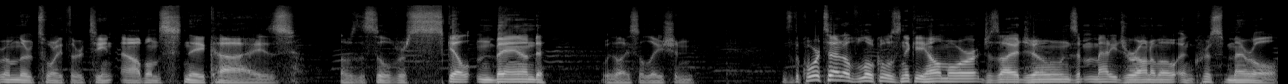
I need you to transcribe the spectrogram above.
From their 2013 album Snake Highs. That was the Silver Skeleton Band with Isolation. It's the quartet of locals Nikki Helmore, Josiah Jones, Matty Geronimo, and Chris Merrill.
